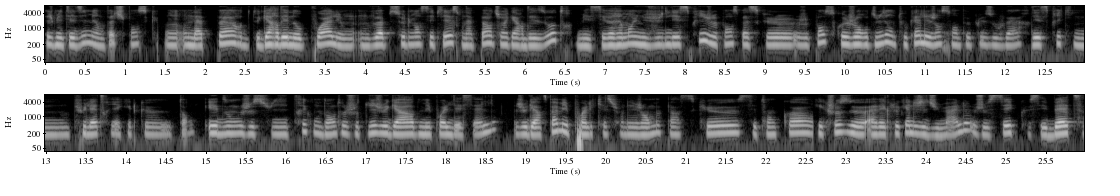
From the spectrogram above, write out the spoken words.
Et je m'étais dit, mais en fait, je pense qu'on on a peur de garder nos poils et on, veut absolument s'épiler parce qu'on a peur du regard des autres. Mais c'est vraiment une vue de l'esprit, je pense, parce que je pense qu'aujourd'hui, en tout cas, les gens sont un peu plus ouverts d'esprit qu'ils n'ont pu l'être il y a quelques temps. Et donc, je suis très contente. Aujourd'hui, je garde mes poils d'aisselle. Je garde pas mes poils qu'il y a sur les jambes parce que c'est encore quelque chose avec lequel j'ai du mal. Je sais que c'est bête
